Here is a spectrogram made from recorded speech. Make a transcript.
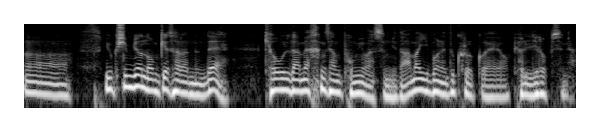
어, 60년 넘게 살았는데, 겨울 다음에 항상 봄이 왔습니다. 아마 이번에도 그럴 거예요. 별일 없으면.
